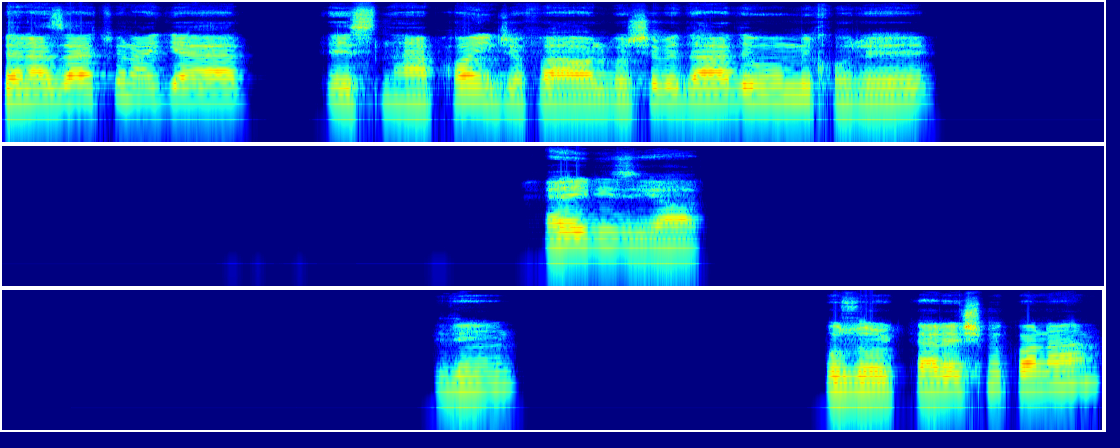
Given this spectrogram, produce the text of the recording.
به نظرتون اگر اسنپ ها اینجا فعال باشه به دردمون می‌خوره؟ خیلی زیاد. دیدین بزرگترش می‌کنم.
